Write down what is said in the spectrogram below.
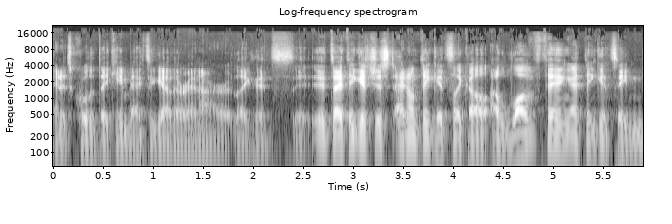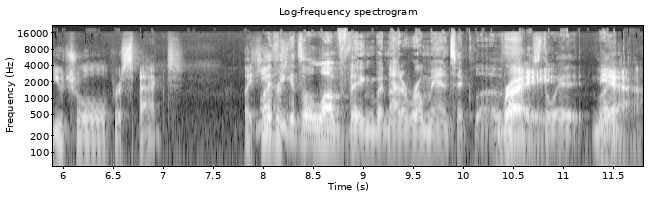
and it's cool that they came back together and are like it's it's I think it's just I don't think it's like a, a love thing. I think it's a mutual respect. Like he Well, I res- think it's a love thing, but not a romantic love. right. The way, it- like, yeah.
